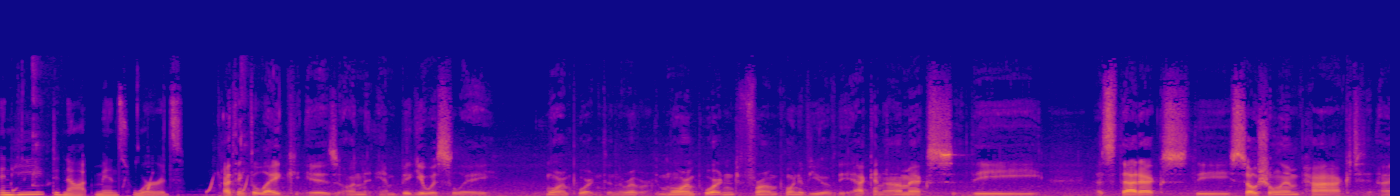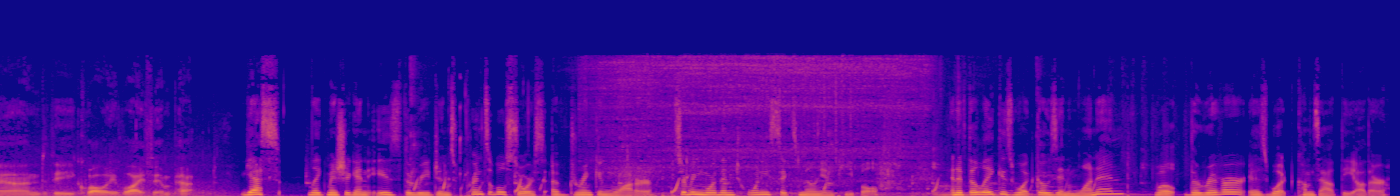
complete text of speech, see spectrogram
and he did not mince words. I think the lake is unambiguously more important than the river. More important from point of view of the economics, the aesthetics, the social impact, and the quality of life impact. Yes, Lake Michigan is the region's principal source of drinking water, serving more than 26 million people. And if the lake is what goes in one end, well, the river is what comes out the other.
